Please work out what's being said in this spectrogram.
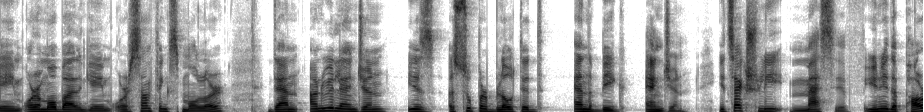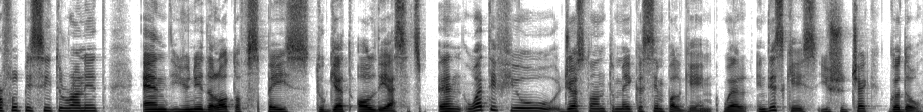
game or a mobile game or something smaller, then Unreal Engine is a super bloated and a big engine. It's actually massive. You need a powerful PC to run it and you need a lot of space to get all the assets. And what if you just want to make a simple game? Well, in this case, you should check Godot.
